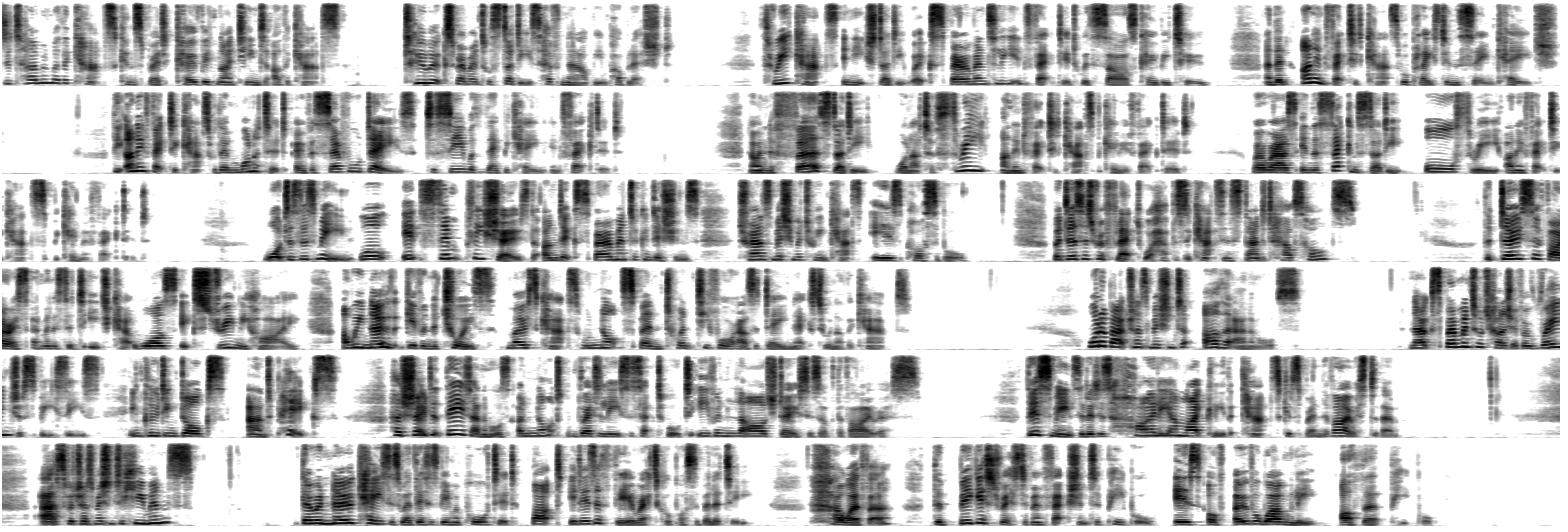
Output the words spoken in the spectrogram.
to determine whether cats can spread COVID 19 to other cats, two experimental studies have now been published. Three cats in each study were experimentally infected with SARS CoV 2, and then uninfected cats were placed in the same cage. The uninfected cats were then monitored over several days to see whether they became infected. Now, in the first study, one out of three uninfected cats became infected, whereas in the second study, all three uninfected cats became infected. What does this mean? Well, it simply shows that under experimental conditions, transmission between cats is possible. But does this reflect what happens to cats in standard households? The dose of virus administered to each cat was extremely high, and we know that given the choice, most cats will not spend 24 hours a day next to another cat. What about transmission to other animals? Now, experimental challenge of a range of species, including dogs and pigs, has showed that these animals are not readily susceptible to even large doses of the virus. This means that it is highly unlikely that cats could spread the virus to them. As for transmission to humans, there are no cases where this has been reported, but it is a theoretical possibility. However, the biggest risk of infection to people is of overwhelmingly other people.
